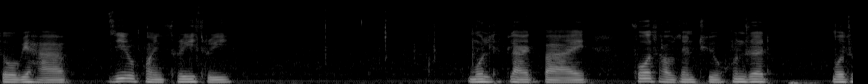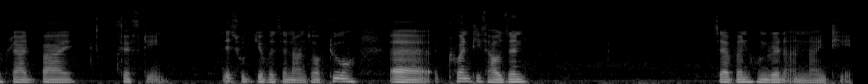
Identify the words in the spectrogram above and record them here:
so we have 0 0.33 multiplied by 4200 multiplied by 15 this would give us an answer of two uh 20,790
